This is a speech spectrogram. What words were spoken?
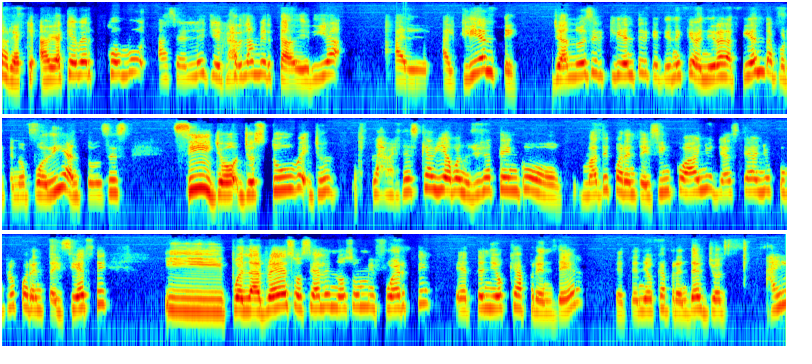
habría que, había que ver cómo hacerle llegar la mercadería al, al cliente. Ya no es el cliente el que tiene que venir a la tienda porque no podía. Entonces, Sí, yo, yo estuve, yo, la verdad es que había, bueno, yo ya tengo más de 45 años, ya este año cumplo 47 y pues las redes sociales no son mi fuerte, he tenido que aprender, he tenido que aprender, yo ahí,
